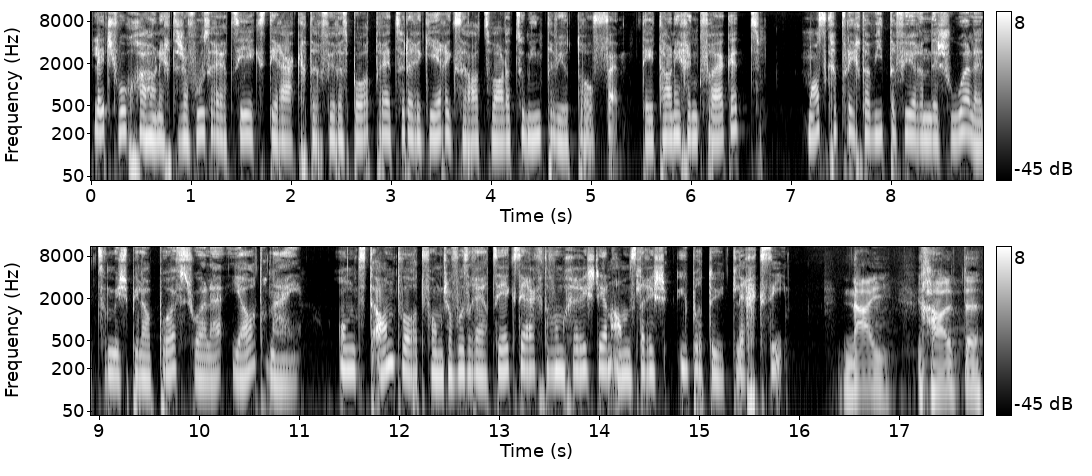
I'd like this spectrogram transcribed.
Letzte Woche habe ich den Schaffhauser Erziehungsdirektor für ein Porträt zu den Regierungsratswahlen zum Interview getroffen. Dort habe ich ihn gefragt, Maskenpflicht an weiterführenden Schulen, zum Beispiel an Berufsschulen, ja oder nein? Und die Antwort vom Schaffhauser Erziehungsdirektor von Christian Amsler war überdeutlich. Nein, ich halte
